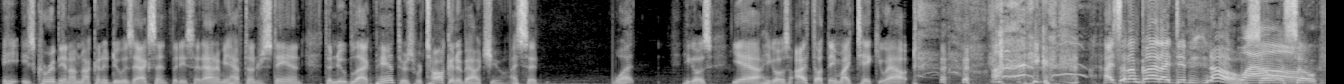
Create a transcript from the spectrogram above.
he, he's Caribbean. I'm not going to do his accent, but he said, Adam, you have to understand the new Black Panthers were talking about you. I said, what? He goes, yeah. He goes, I thought they might take you out. I said, I'm glad I didn't know. Wow. So, so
